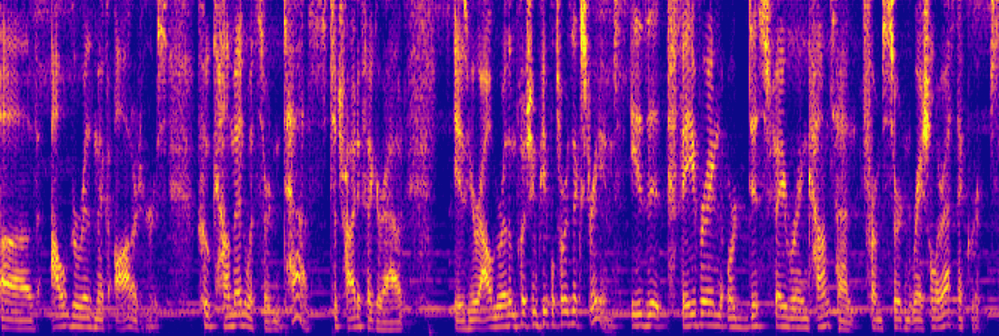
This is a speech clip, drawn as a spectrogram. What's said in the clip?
of algorithmic auditors who come in with certain tests to try to figure out is your algorithm pushing people towards extremes? Is it favoring or disfavoring content from certain racial or ethnic groups?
